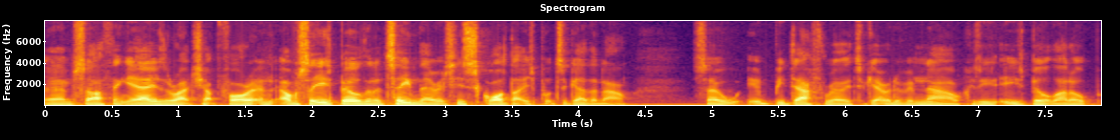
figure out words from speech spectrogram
Um, so I think yeah, he's the right chap for it. And obviously he's building a team there. It's his squad that he's put together now. So it'd be daft really to get rid of him now because he, he's built that up.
